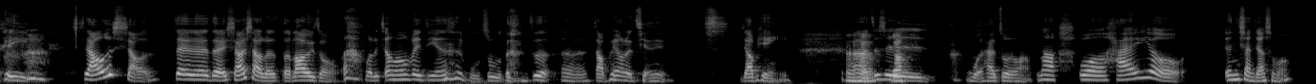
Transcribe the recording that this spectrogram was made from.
可以小小对对对小小的得到一种我的交通费今天是补助的，这嗯找朋友的钱比较便宜。啊，这是我还做的嘛？那我还有，你想讲什么？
